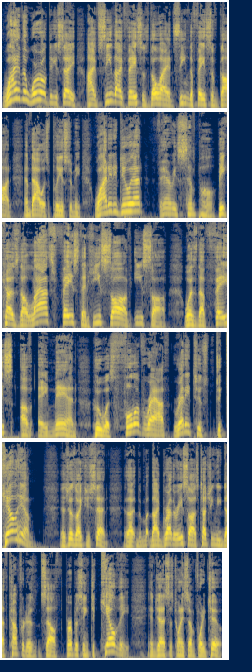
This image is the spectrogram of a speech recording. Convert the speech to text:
why in the world did he say, I have seen thy face as though I had seen the face of God, and thou was pleased to me? Why did he do that? Very simple. Because the last face that he saw of Esau was the face of a man who was full of wrath, ready to, to kill him. It's just like you said, uh, thy brother Esau is touching thee, doth comfort himself, purposing to kill thee in Genesis 27 42.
